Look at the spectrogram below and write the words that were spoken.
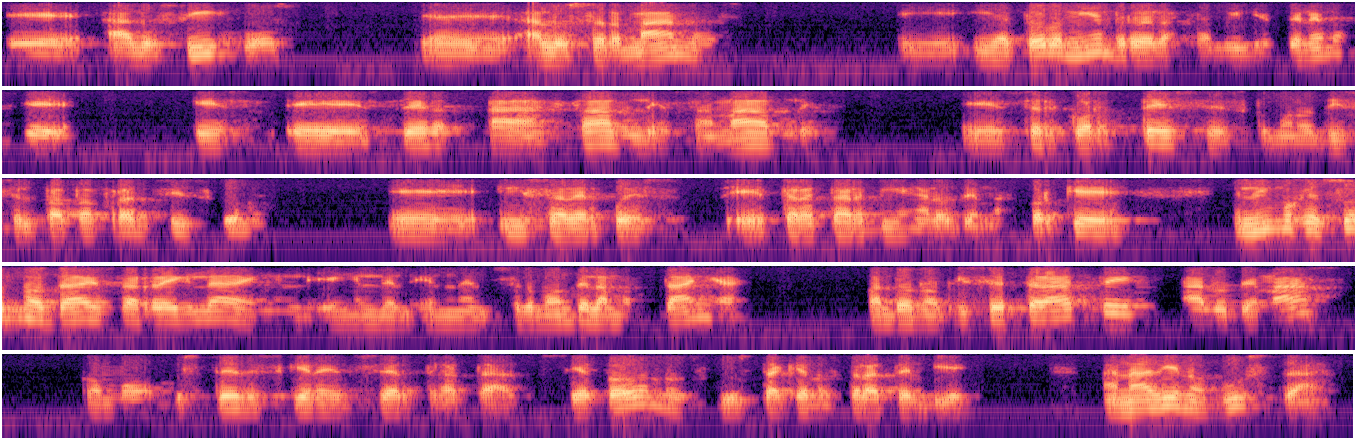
eh, a los hijos, eh, a los hermanos y, a todo miembro de la familia. Tenemos que ser afables, amables, ser corteses, como nos dice el Papa Francisco, y saber pues eh, tratar bien a los demás. Porque el mismo Jesús nos da esa regla en, el, en el sermón de la montaña, cuando nos dice trate a los demás como ustedes quieren ser tratados. Y a todos nos gusta que nos traten bien. A nadie nos gusta,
